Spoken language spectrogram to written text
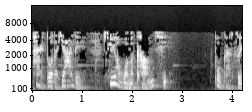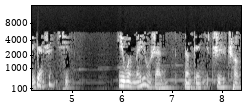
太多的压力需要我们扛起，不敢随便任性。因为没有人能给你支撑。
